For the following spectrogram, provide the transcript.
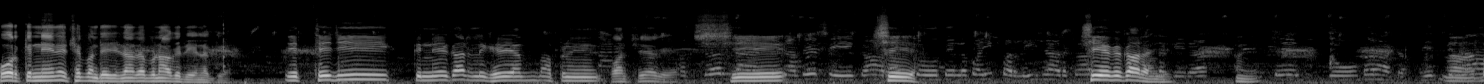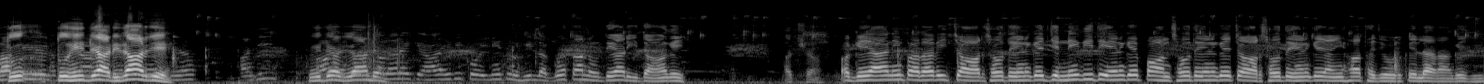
ਹੋਰ ਕਿੰਨੇ ਨੇ ਇੱਥੇ ਬੰਦੇ ਜਿਹਨਾਂ ਦਾ ਬਣਾ ਕੇ ਦੇਣ ਲੱਗੇ ਇੱਥੇ ਜੀ ਕਿੰਨੇ ਘਰ ਲਿਖੇ ਆ ਆਪਣੇ? ਪੰਜ ਛੇ ਹੈਗੇ ਆ। 6 6 ਛੇ ਕੁ ਘਰ ਆ ਜੀ। ਹਾਂਜੀ। ਹਾਂ ਤੂੰ ਬਾਕੀ ਤੁਸੀਂ ਦਿਹਾੜੀਦਾਰ ਜੇ? ਹਾਂਜੀ? ਤੁਸੀਂ ਦਿਹਾੜੀਦਾਰ ਜੇ ਉਹਨਾਂ ਨੇ ਕਿਹਾ ਸੀ ਵੀ ਕੋਈ ਨਹੀਂ ਤੁਸੀਂ ਲੱਗੋ ਤੁਹਾਨੂੰ ਦਿਹਾੜੀ ਦਾਂਗੇ। ਅੱਛਾ। ਅੱਗੇ ਆ ਨਹੀਂ ਪਤਾ ਵੀ 400 ਦੇਣਗੇ ਜਿੰਨੀ ਵੀ ਦੇਣਗੇ 500 ਦੇਣਗੇ 400 ਦੇਣਗੇ ਅਸੀਂ ਹੱਥ ਜੋੜ ਕੇ ਲੈ ਲਾਂਗੇ ਜੀ।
